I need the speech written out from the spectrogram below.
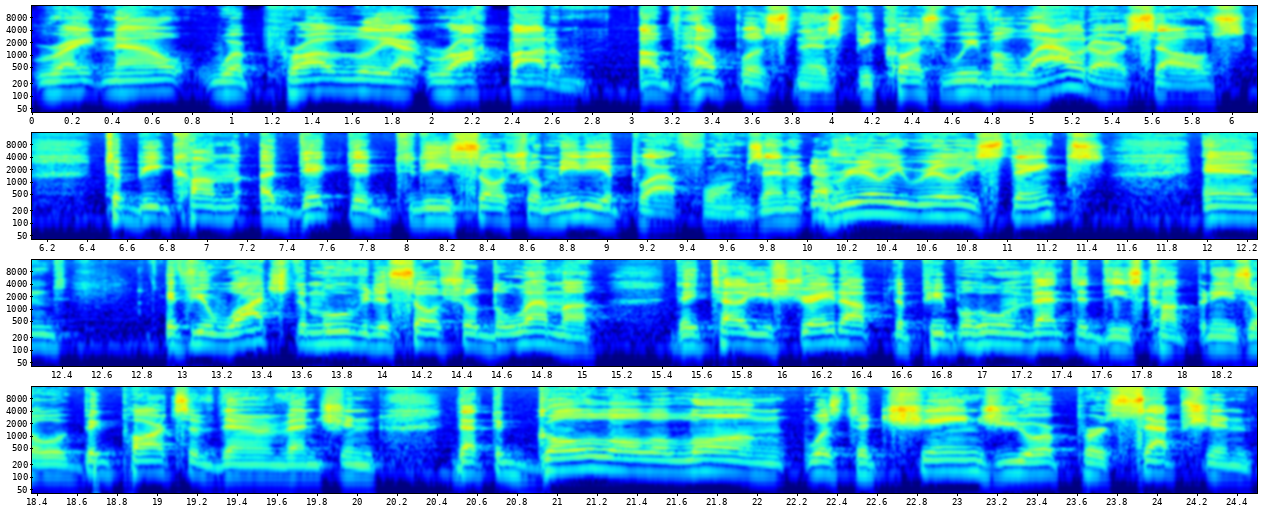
right now we're probably at rock bottom of helplessness because we've allowed ourselves to become addicted to these social media platforms. And it yes. really, really stinks. And if you watch the movie The Social Dilemma, they tell you straight up the people who invented these companies or big parts of their invention that the goal all along was to change your perception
